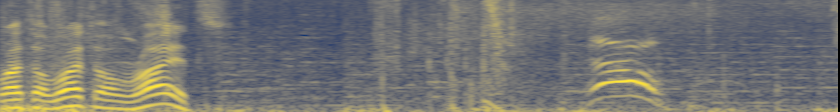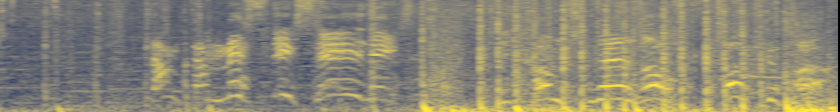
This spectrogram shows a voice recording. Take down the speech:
Alright, alright, alright! Verdammter Mist, ich sehe nichts! Die kommen schnell raus! Aufgebracht!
